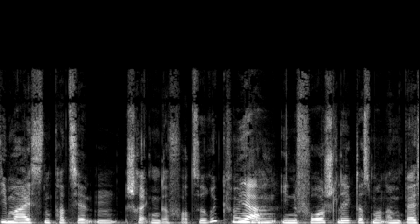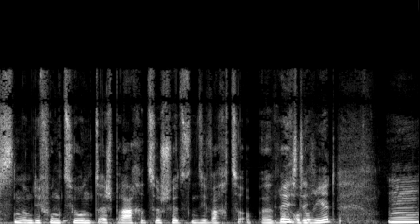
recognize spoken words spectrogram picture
die meisten Patienten schrecken davor zurück, wenn Ja. man ihnen vorschlägt, dass man am besten, um die Funktion der Sprache zu schützen, sie wach, zu, äh, wach operiert. Mm.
